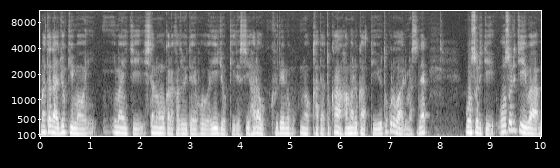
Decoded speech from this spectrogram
まあ、ただ、ジョッキーもいまいち下の方から数えた方がいいジョッキーですし、腹をくれるの方とか、ハマるかっていうところはありますね。オーソリティ。オーソリティは、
